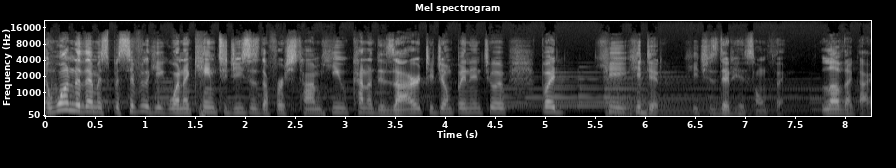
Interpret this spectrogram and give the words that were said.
and one of them is specifically, when I came to Jesus the first time, he kind of desired to jump in into it, but he he did. He just did his own thing. Love that guy.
